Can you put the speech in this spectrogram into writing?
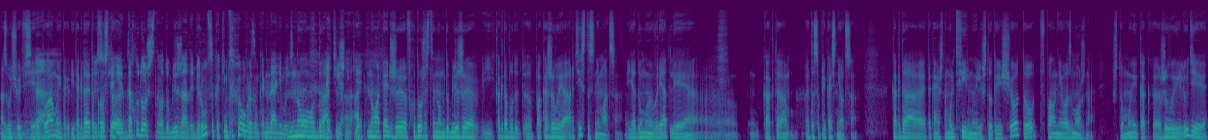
озвучивать все Да. рекламы, и, так- и тогда это То есть, просто... если они до художественного дубляжа доберутся каким-то образом когда-нибудь, да, Ну да, айтишники. а- но опять же в художественном дубляже, и когда будут э, пока живые артисты сниматься, я думаю, вряд ли э, как-то это соприкоснется. Когда это, конечно, мультфильмы или что-то еще, то вполне возможно, что мы, как э, живые люди,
